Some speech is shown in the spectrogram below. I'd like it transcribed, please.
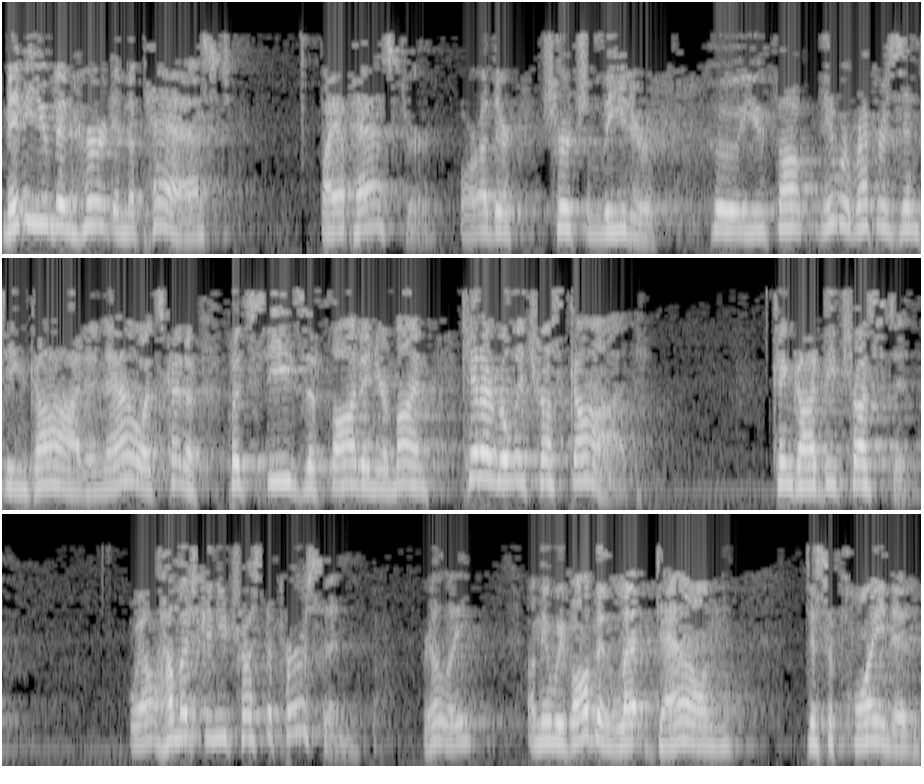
maybe you've been hurt in the past by a pastor or other church leader who you thought they were representing God, and now it's kind of put seeds of thought in your mind. Can I really trust God? Can God be trusted? Well, how much can you trust a person? Really? I mean, we've all been let down, disappointed,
